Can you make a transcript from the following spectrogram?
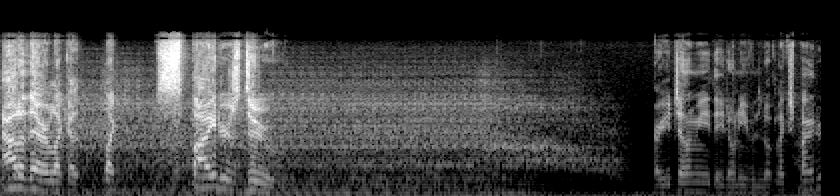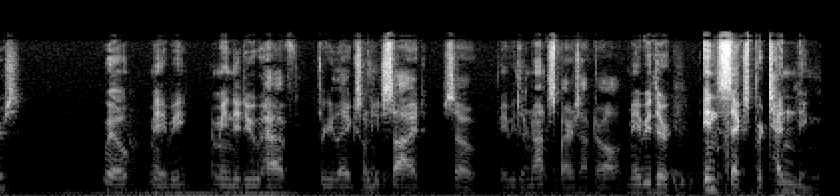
out of there like a like spiders do. Are you telling me they don't even look like spiders? Well, maybe. I mean, they do have three legs on each side, so maybe they're not spiders after all. Maybe they're insects pretending.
